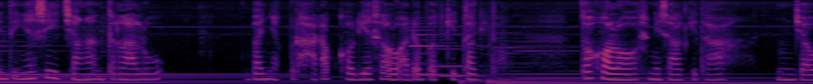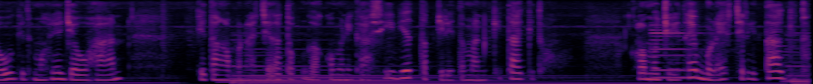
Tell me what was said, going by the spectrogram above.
Intinya sih jangan terlalu banyak berharap kalau dia selalu ada buat kita gitu. Toh kalau misal kita menjauh gitu maksudnya jauhan kita nggak pernah chat atau nggak komunikasi dia tetap jadi teman kita gitu. Kalau mau cerita ya boleh cerita gitu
